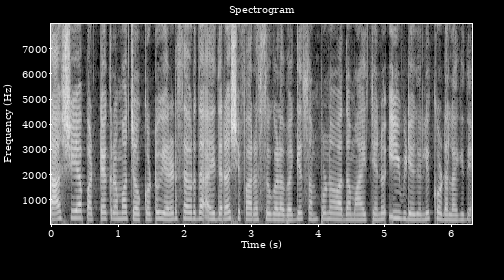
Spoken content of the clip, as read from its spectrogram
ರಾಷ್ಟ್ರೀಯ ಪಠ್ಯಕ್ರಮ ಚೌಕಟ್ಟು ಎರಡು ಸಾವಿರದ ಐದರ ಶಿಫಾರಸುಗಳ ಬಗ್ಗೆ ಸಂಪೂರ್ಣವಾದ ಮಾಹಿತಿಯನ್ನು ಈ ವಿಡಿಯೋದಲ್ಲಿ ಕೊಡಲಾಗಿದೆ.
